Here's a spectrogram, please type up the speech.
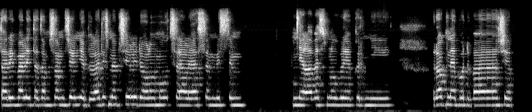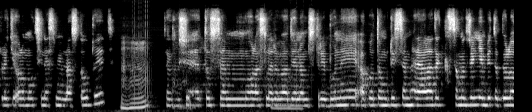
Ta rivalita tam samozřejmě byla, když jsme přijeli do Olomouce, ale já jsem, myslím, měla ve smlouvě první rok nebo dva, že proti Olomouci nesmím nastoupit. Mm-hmm. Takže to jsem mohla sledovat jenom z tribuny a potom, když jsem hrála, tak samozřejmě by to bylo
